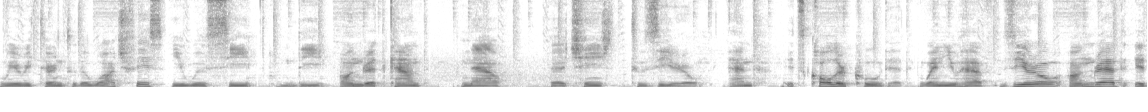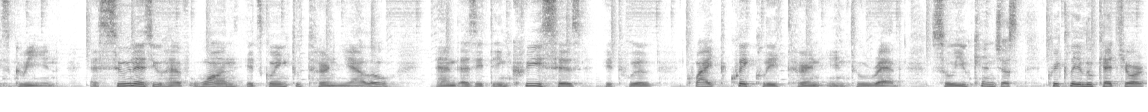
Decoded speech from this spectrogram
we return to the watch face, you will see the unread count now uh, changed to zero and it's color coded. When you have zero unread, it's green. As soon as you have one, it's going to turn yellow and as it increases, it will quite quickly turn into red. So you can just quickly look at your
